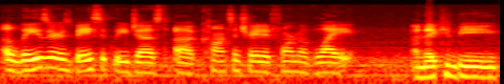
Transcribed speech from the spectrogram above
A laser is basically just a concentrated form of light. And they can be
